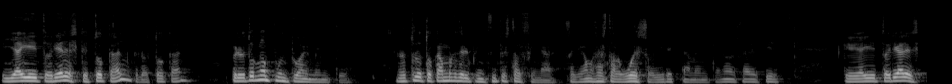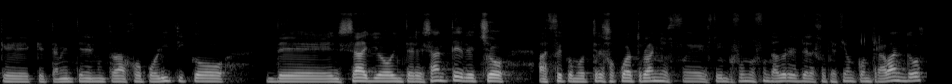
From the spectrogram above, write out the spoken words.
y hay editoriales que tocan, que lo tocan, pero lo tocan puntualmente. Nosotros lo tocamos desde el principio hasta el final, o sea, llegamos hasta el hueso directamente, ¿no? O sea, es decir, que hay editoriales que, también tienen un trabajo político de ensayo interesante, de hecho, hace como tres o cuatro años fuimos fundadores de la asociación Contrabandos,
